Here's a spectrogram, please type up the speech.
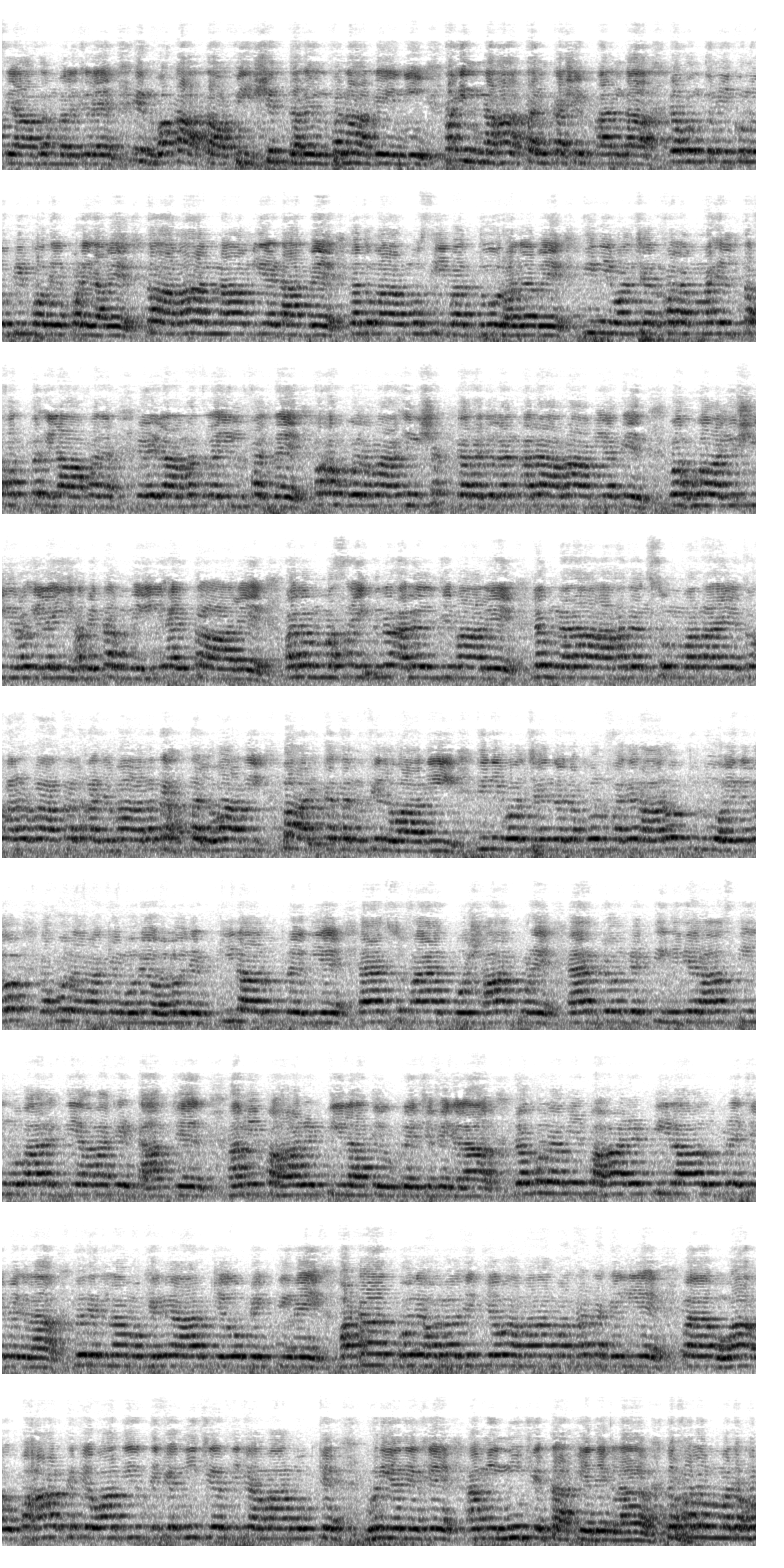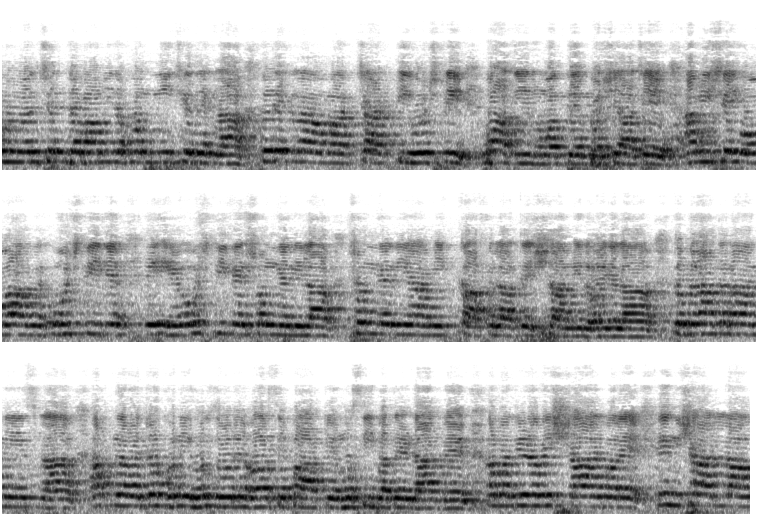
ওয়াসে আজম বলেছিলেন ইন ওয়াকাতা ফি শিদ্দাতিন ফানাদিনি ফাইন্নাহা তানকাশিফ আনকা যখন তুমি কোনো বিপদে পড়ে যাবে তো আমার নাম নিয়ে ডাকবে তো তোমার মুসিবত দূর হয়ে যাবে তিনি বলছেন ফালাম্মা ইলতাফাত ইলা ফাজ- ইলা মাতলাইল ফজর فأول ما انشق رجلا على رابية وهو يشير إليها بكرمه أي تعالى فلما صعدنا على الجبال لم نرى أحدا ثم رأيت أربعة الأجمال تحت الوادي باركة في الوادي তিনি বলছেন যে যখন ফজর আরো শুরু হয়ে গেল। তখন আমাকে মনে হলো যে টিলার উপরে দিয়ে এক সুফায়াত পোশাক পরে একজন ব্যক্তি নিজের আস্তিন মুবারক দিয়ে আমাকে ডাকছেন। আমি পাহাড়ের টিলাতে উপরে চেপে গেলাম। যখন আমি পাহাড়ের টিলার উপরে চেপে গেলাম, তো দেখলাম ওখানে আর কেউ ব্যক্তি নেই। হঠাৎ মনে হলো যে কেউ আমার মাথাটাকে নিয়ে পাহাড় থেকে ওয়াদির দিকে, নিচের দিকে আমার মুখকে ঘুরিয়ে দেখে আমি নিচে তাকিয়ে দেখলাম। তো ফলম্মা যখন বলছেন যে আমি যখন নিচে দেখলাম দেখলাম আমার চারটি উষ্টি ওয়াদির মধ্যে বসে আছে। আমি সেই উষ্টি যে এই উষ্টিকে সঙ্গে নিলাম, সঙ্গে নিয়ে আমি কাফেলাতে শামিল হয়ে গেলাম। তো ব্রাদারানি ইসলাম, আপনারা যখনই হুজুরে গাসে পাককে মুসিবতে ডাকবেন আমাদের বিশ্বাস বলে, ইনশাআল্লাহ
